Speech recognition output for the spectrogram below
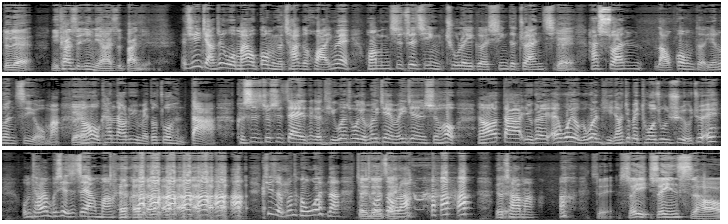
对不对？你看是一年还是半年？哎，其实讲这个我蛮有共鸣，我插个话，因为黄明志最近出了一个新的专辑，对，他酸老共的言论自由嘛，对。然后我看到绿媒都做很大，可是就是在那个提问说有没有意见有没有意见的时候，然后大家有个人哎，我有个问题，然后就被拖出去，我觉得哎，我们台湾不是也是这样吗？记者不能问呢、啊，就拖走了，对对对有差吗？啊，对，所以所以因此哈，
